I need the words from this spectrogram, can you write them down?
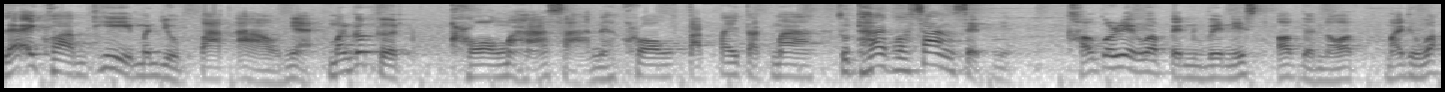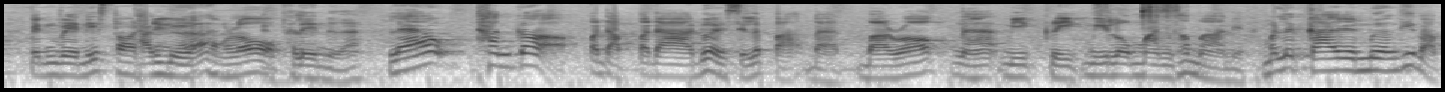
และไอ้ความที่มันอยู่ปากอ่าวเนี่ยมันก็เกิดคลองมหาศาลนะคลองตัดไปตัดมาสุดท้ายพอสร้างเสร็จเนี่ยเขาก็เรียกว่าเป็นเวนิส of the North หมายถึงว่าเป็นเวนิสตอนทางเหเหนืนืออของโลกทะเลเหนือ แล้วท่านก็ประดับประดาด้วยศิลปะแบบบาร็อกนะฮะมีกรีกมีโรมันเข้ามาเนี่ยมันเลยกลายเป็นเมืองที่แบบ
